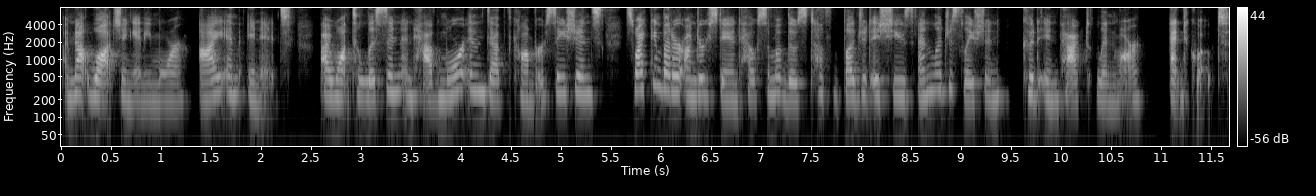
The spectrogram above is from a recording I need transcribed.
I'm not watching anymore. I am in it. I want to listen and have more in-depth conversations so I can better understand how some of those tough budget issues and legislation could impact Linn-Mar, end quote.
